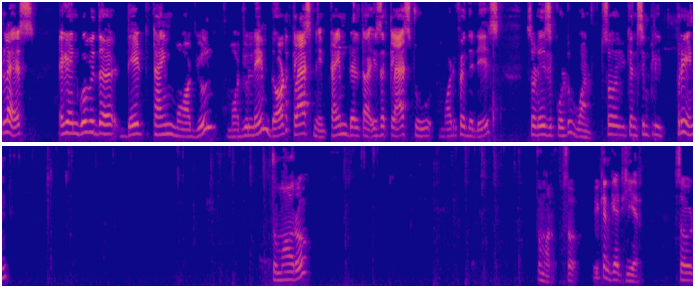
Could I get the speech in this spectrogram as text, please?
plus again go with the date time module module name dot class name. Time delta is a class to modify the days. So day is equal to 1 so you can simply print tomorrow. Tomorrow. So you can get here. So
